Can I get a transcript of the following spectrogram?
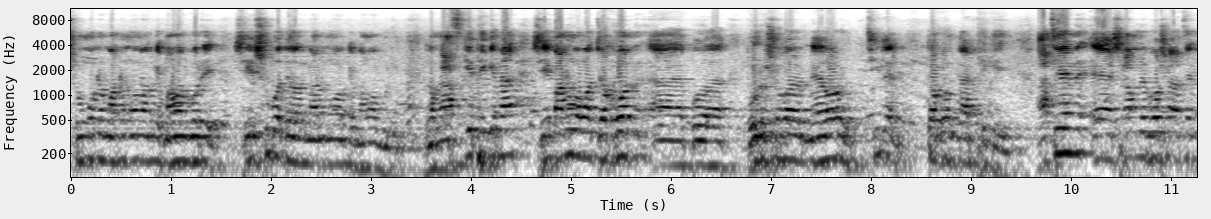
সুমন মানু মামাকে মামা বলে সেই সুবাদে মানু মামাকে মামা বলি। এবং আজকে থেকে না সেই মানু মামা যখন পৌরসভার মেয়র ছিলেন তখনকার থেকেই। আছেন সামনে বসা আছেন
